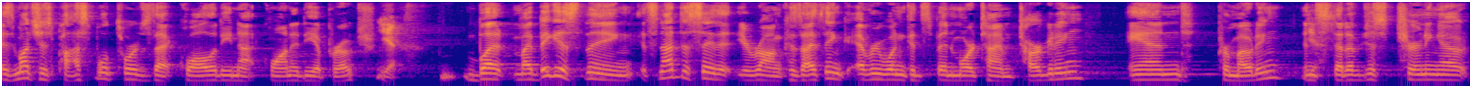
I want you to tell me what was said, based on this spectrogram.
as much as possible towards that quality, not quantity approach. Yeah. But my biggest thing, it's not to say that you're wrong, because I think everyone could spend more time targeting and promoting yes. instead of just churning out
